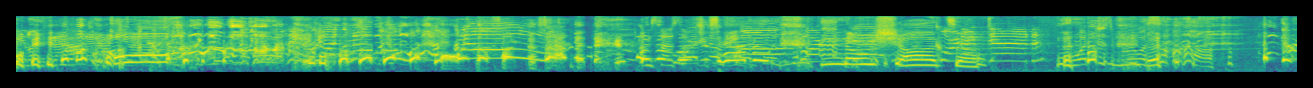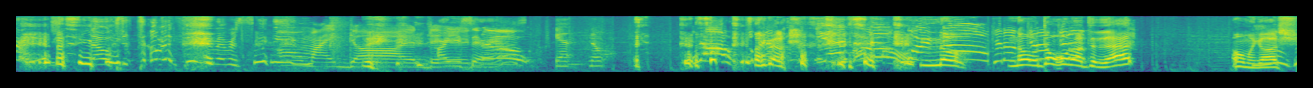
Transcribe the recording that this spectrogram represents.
Marty, listen, I don't. Oh! what the fuck just happened? I'm so sorry. just happened? No shot. Corey dead. Uh. what just blew us off? that was the dumbest thing I've ever seen. Oh my god, dude. Are you serious? No. Yeah, no. I got Yes, no. no, Get up, no, don't hold on to that. Oh my gosh.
